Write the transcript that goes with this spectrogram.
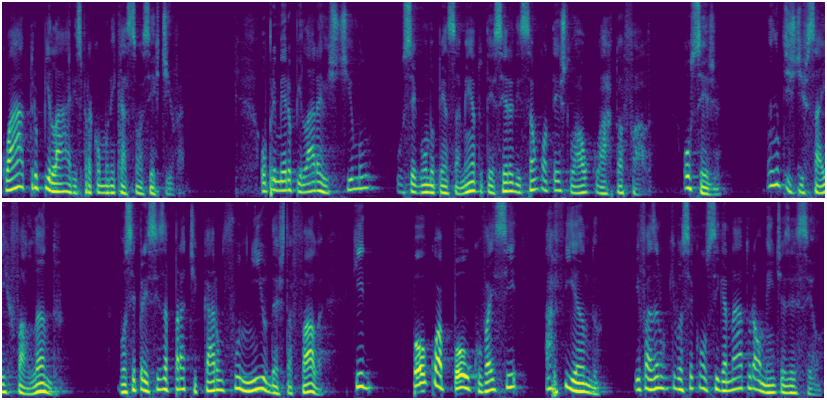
quatro pilares para a comunicação assertiva. O primeiro pilar é o estímulo, o segundo o pensamento, o terceiro a lição contextual, o quarto a fala. Ou seja, antes de sair falando, você precisa praticar um funil desta fala que pouco a pouco vai se afiando e fazendo com que você consiga naturalmente exercê-lo.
